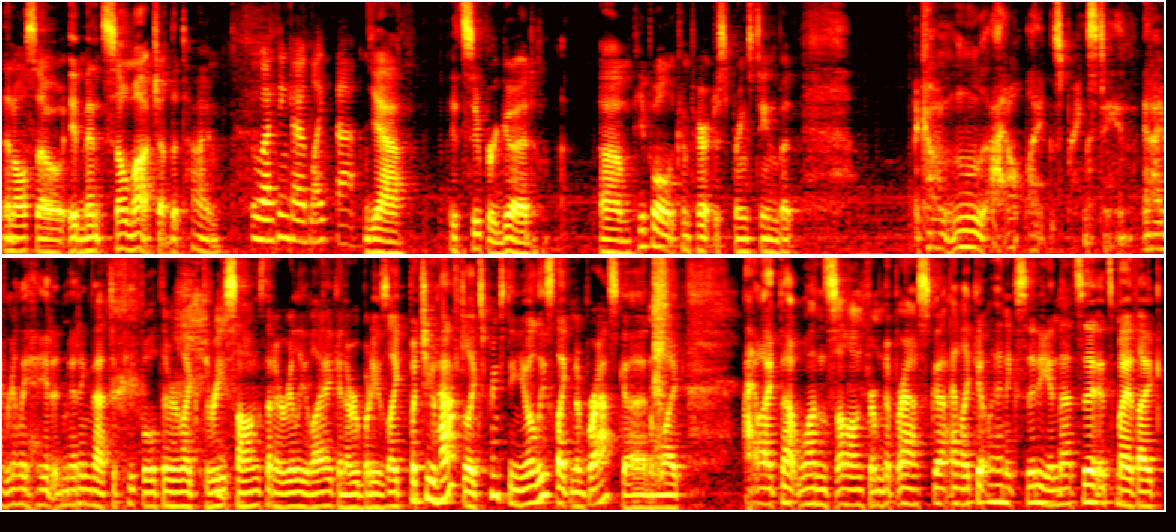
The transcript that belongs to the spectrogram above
and also it meant so much at the time. Ooh, I think I would like that. Yeah, it's super good. Um, people compare it to Springsteen, but "Mm, I don't like Springsteen, and I really hate admitting that to people. There are like three songs that I really like, and everybody's like, "But you have to like Springsteen. You at least like Nebraska," and I'm like, I like that one song from Nebraska. I like Atlantic City, and that's it. It's my like,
